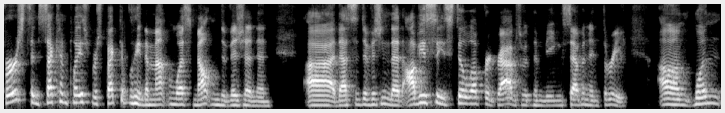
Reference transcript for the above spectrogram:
first and second place, respectively, in the Mountain West Mountain Division. And uh, that's a division that obviously is still up for grabs with them being seven and three. Um, one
